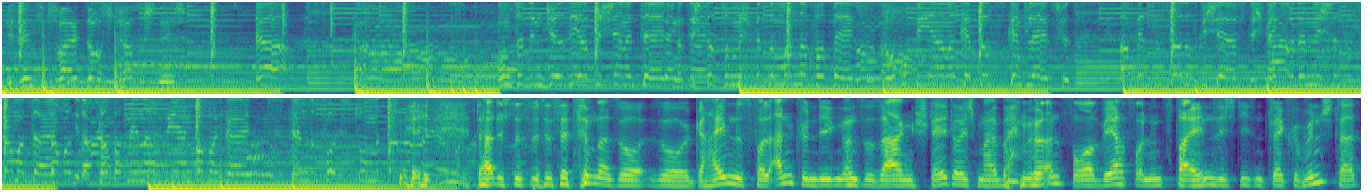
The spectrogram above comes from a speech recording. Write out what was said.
Sie sind zu zweit, doch es stört mich nicht. Ja. Unter dem Jersey hab ich eine Tag. Mit dass du mich mit nem anderen verwechselst. Logo Piano Cap, das ist kein Flex. Fit. Ab jetzt ist alles Geschäft. Ich merk's oder nicht, es ist Summertime. Jeder plappert mir nach wie ein Papagei. Dadurch, dass wir das jetzt immer so, so geheimnisvoll ankündigen und so sagen, stellt euch mal beim Hören vor, wer von uns beiden sich diesen Track gewünscht hat,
